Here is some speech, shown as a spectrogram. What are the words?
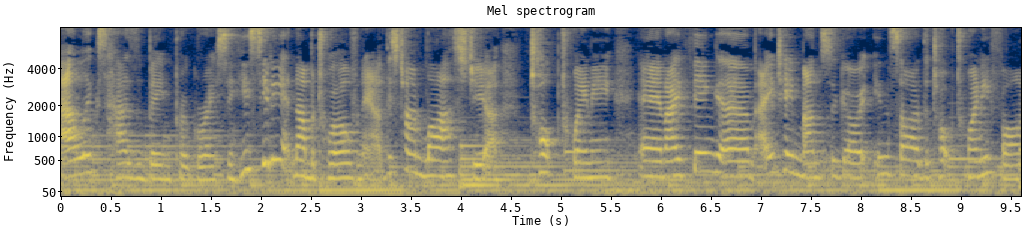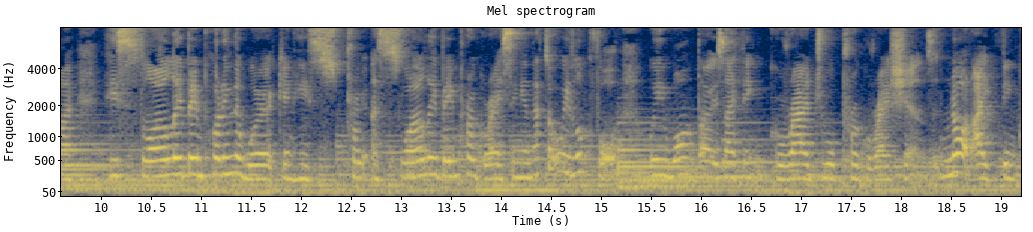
alex has been progressing he's sitting at number 12 now this time last year top 20 and i think um, 18 months ago inside the top 25 he's slowly been putting the work and he's pro- uh, slowly been progressing and that's what we look for we want those i think gradual progressions not i think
